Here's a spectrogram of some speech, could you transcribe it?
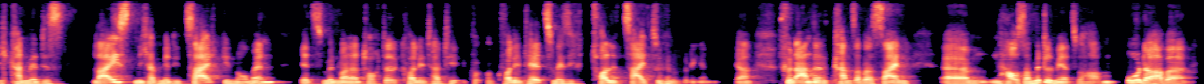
ich kann mir das leisten. Ich habe mir die Zeit genommen, jetzt mit meiner Tochter qualitätsmäßig tolle Zeit zu mhm. verbringen. Ja? Für einen anderen kann es aber sein, ähm, ein Haus am Mittelmeer zu haben oder mhm. aber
